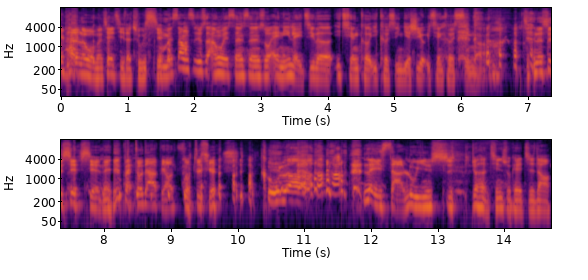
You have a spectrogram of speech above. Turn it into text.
预判了我们这集的出现。我们上次就是安慰森森说，哎、欸，你累积了一千颗一颗星，也是有一千颗星啊，真的是谢谢呢，拜托大家不要做这。哭了，泪洒录音室，就很清楚可以知道，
